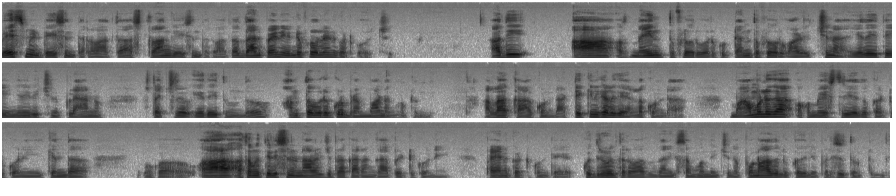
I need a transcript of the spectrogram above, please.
బేస్మెంట్ వేసిన తర్వాత స్ట్రాంగ్ వేసిన తర్వాత దానిపైన ఎన్ని ఫ్లోర్లైనా కట్టుకోవచ్చు. అది ఆ నైన్త్ ఫ్లోర్ వరకు టెన్త్ ఫ్లోర్ వాడు ఇచ్చిన ఏదైతే ఇంజనీర్ ఇచ్చిన ప్లాన్ స్ట్రక్చర్ ఏదైతే ఉందో అంతవరకు కూడా బ్రహ్మాండంగా ఉంటుంది. అలా కాకుండా టెక్నికల్గా వెళ్ళకుండా మామూలుగా ఒక మేస్త్రి ఏదో కట్టుకొని కింద ఒక అతనికి తెలిసిన నాలెడ్జ్ ప్రకారంగా పెట్టుకొని పైన కట్టుకుంటే కొద్ది రోజుల తర్వాత దానికి సంబంధించిన పునాదులు కదిలే పరిస్థితి ఉంటుంది.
